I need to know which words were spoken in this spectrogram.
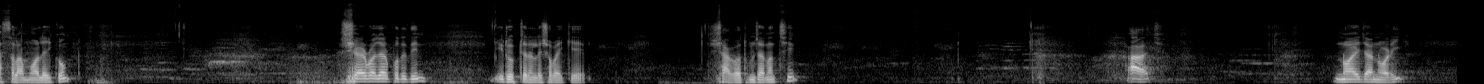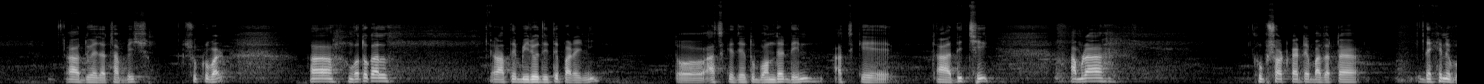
আসসালামু আলাইকুম। শেয়ার বাজার প্রতিদিন ইউটিউব চ্যানেলে সবাইকে স্বাগতম জানাচ্ছি। আজ নয় জানুয়ারি দু হাজার ছাব্বিশ শুক্রবার। গতকাল রাতে ভিডিও দিতে পারিনি, তো আজকে যেহেতু বন্ধের দিন, আজকে দিচ্ছি। আমরা খুব শর্টকাটে বাজারটা দেখে নেব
